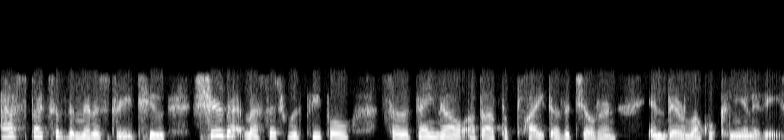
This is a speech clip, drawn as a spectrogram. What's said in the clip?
aspects of the ministry to share that message with people so that they know about the plight of the children in their local communities.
